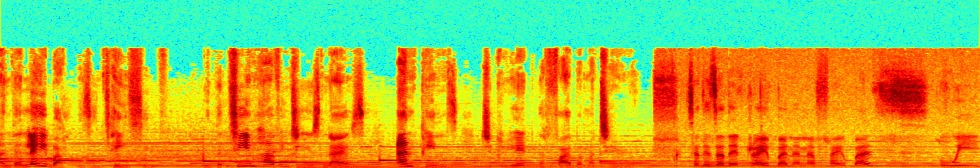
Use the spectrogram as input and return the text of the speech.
and the labor is intensive, with the team having to use knives and pins to create the fiber material. So these are the dry banana fibers we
